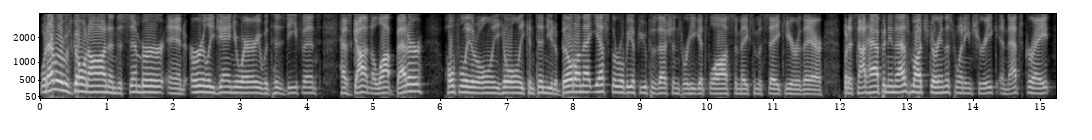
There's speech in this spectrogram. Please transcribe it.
Whatever was going on in December and early January with his defense has gotten a lot better. Hopefully, it'll only he'll only continue to build on that. Yes, there will be a few possessions where he gets lost and makes a mistake here or there, but it's not happening as much during this winning streak, and that's great.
